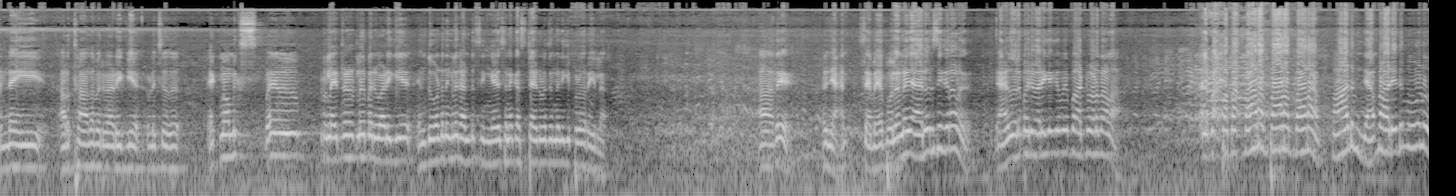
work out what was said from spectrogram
എന്നെ ഈ അർത്ഥാന പരിപാടിക്ക് വിളിച്ചത്. എക്കണോമിക്സ് റിലേറ്റഡ് ആയിട്ടുള്ള പരിപാടിക്ക് എന്തുകൊണ്ട് നിങ്ങൾ രണ്ട് സിംഗേഴ്സിനെ ഗസ്റ്റ് ആയിട്ട് വിളിച്ചെന്ന് എനിക്ക് ഇപ്പോഴും അറിയില്ല. ആ അതെ. ഞാൻ സെബയെ പോലെ തന്നെ ഞാനും ഒരു സിംഗറാണ് ഞാൻ ഇതുപോലെ പരിപാടിക്കൊക്കെ പോയി പാട്ട് പാടുന്ന ആളാ. അല്ല പാടാം പാടാം പാടാം. പാടും ഞാൻ പാടിയിട്ട് പോവുള്ളൂ.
